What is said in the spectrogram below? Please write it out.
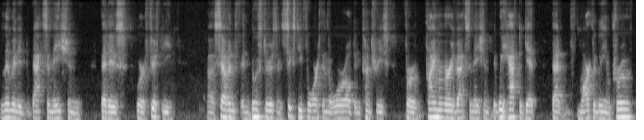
limited vaccination that is we're 57th uh, in boosters and 64th in the world in countries for primary vaccination. We have to get that markedly improved.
